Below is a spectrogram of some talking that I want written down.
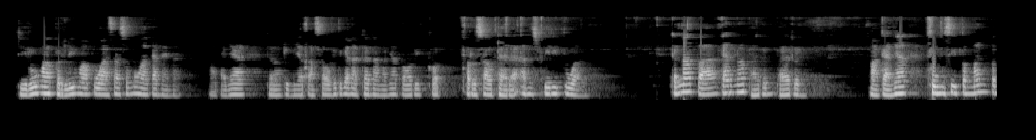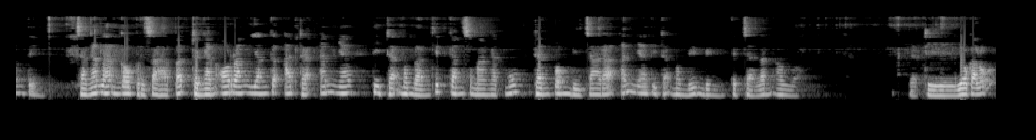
di rumah berlima puasa semua kan enak. Makanya dalam dunia tasawuf itu kan ada namanya torikot, persaudaraan spiritual. Kenapa? Karena bareng-bareng. Makanya fungsi teman penting. Janganlah engkau bersahabat dengan orang yang keadaannya tidak membangkitkan semangatmu dan pembicaraannya tidak membimbing ke jalan Allah. Jadi, yo kalau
